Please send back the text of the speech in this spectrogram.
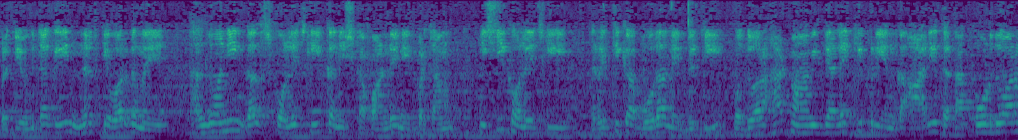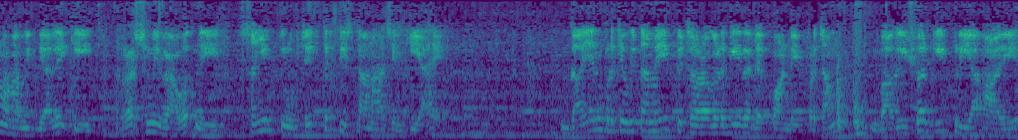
प्रतियोगिता के नृत्य वर्ग में हल्द्वानी गर्ल्स कॉलेज की कनिष्का पांडे ने प्रथम, इसी कॉलेज की रितिका बोरा ने द्वितीय व द्वारहाट महाविद्यालय की प्रियंका आर्य तथा कोटद्वार महाविद्यालय की रश्मि रावत ने संयुक्त रूप ऐसी तृतीय स्थान हासिल किया है। गायन प्रतियोगिता में पिथौरागढ़ के रजत पांडे प्रथम, बागेश्वर की प्रिया आर्य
